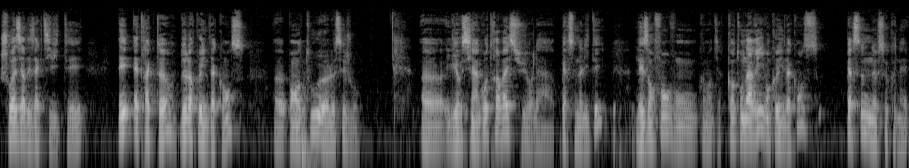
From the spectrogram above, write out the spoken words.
choisir des activités et être acteurs de leur colonie de vacances pendant tout le séjour. il y a aussi un gros travail sur la personnalité. Les enfants vont, comment dire, quand on arrive en colonie de vacances, personne ne se connaît.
